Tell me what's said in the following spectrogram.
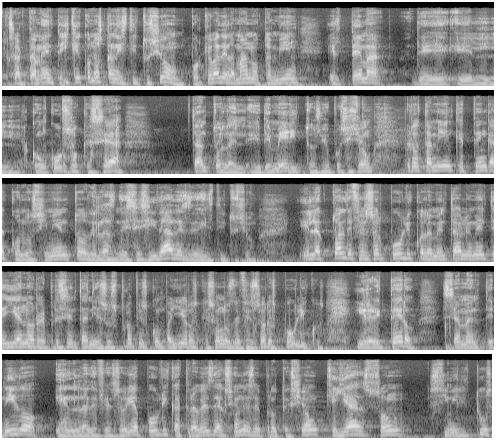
Exactamente, y que conozcan la institución, porque va de la mano también el tema del concurso que sea tanto el de méritos y oposición, pero también que tenga conocimiento de las necesidades de la institución. El actual defensor público lamentablemente ya no representa ni a sus propios compañeros que son los defensores públicos. Y reitero, se ha mantenido en la Defensoría Pública a través de acciones de protección que ya son similitud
